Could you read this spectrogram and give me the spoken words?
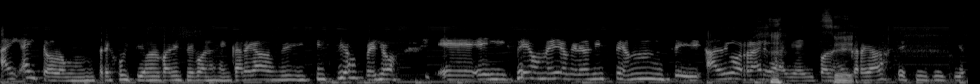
Hay, hay todo un prejuicio, me parece, con los encargados de edificios, pero eh, el liceo medio que nos dice, mmm, sí, algo raro hay ahí con los encargados de edificios.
